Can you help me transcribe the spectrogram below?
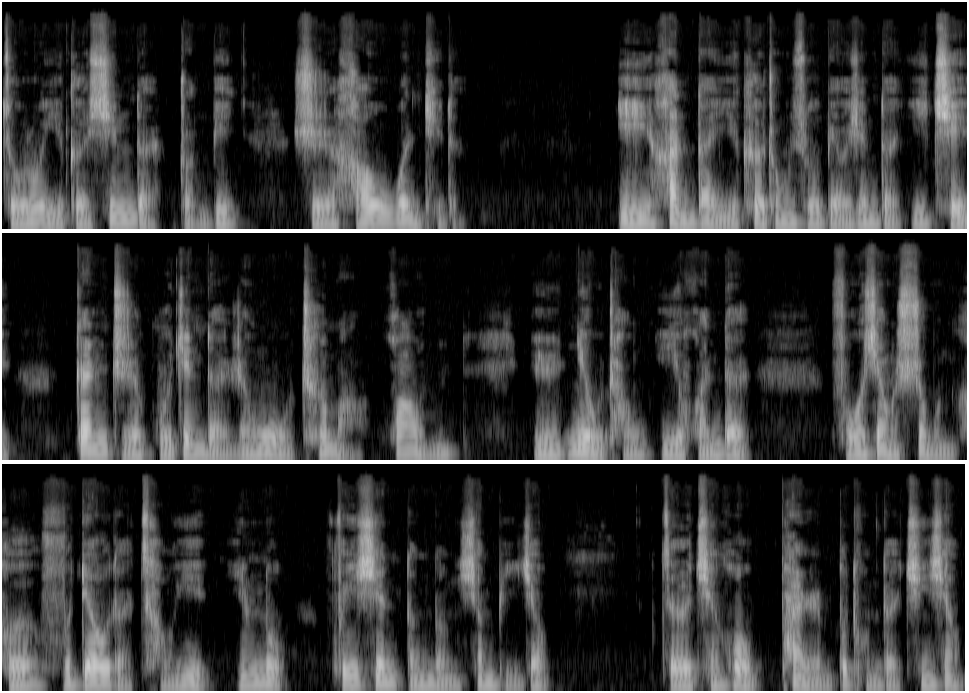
走入一个新的转变是毫无问题的。以汉代遗刻中所表现的一切干直古今的人物、车马、花纹，与六朝以还的佛像饰纹和浮雕的草叶、璎珞、飞仙等等相比较，则前后判然不同的倾向，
